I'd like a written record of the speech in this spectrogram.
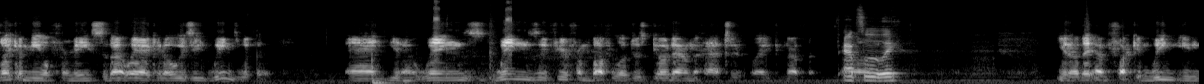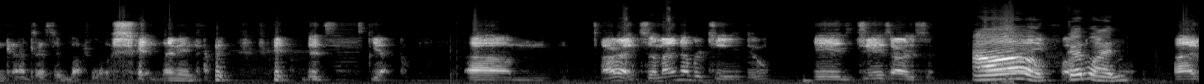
like a meal for me. So that way I could always eat wings with it. And you know, wings, wings. If you're from Buffalo, just go down the hatchet like nothing. Absolutely. you know, they have fucking wing eating contests in Buffalo. Shit. I mean, it's yeah. Um, all right. So my number two is Jay's Artisan. oh, good one. I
